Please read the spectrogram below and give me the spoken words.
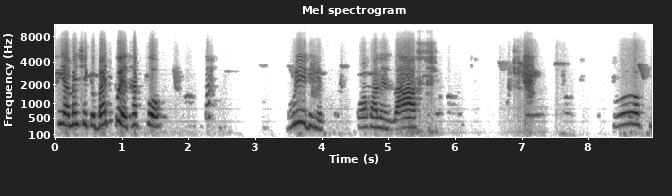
থিয়া মানুষে কেউ বাড়ি বইয়া থাকব। ঘুরিয়ে দেখে। কপালে ও কি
